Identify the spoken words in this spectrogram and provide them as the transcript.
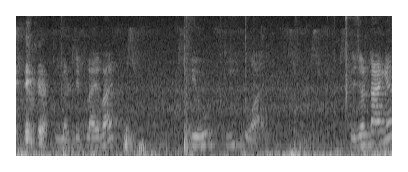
ठीक है। Multiply by Q T Y result आ गया?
